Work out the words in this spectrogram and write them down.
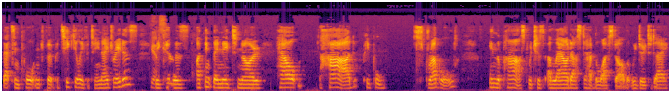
that's important for particularly for teenage readers Yes. because I think they need to know how hard people struggled in the past, which has allowed us to have the lifestyle that we do today.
